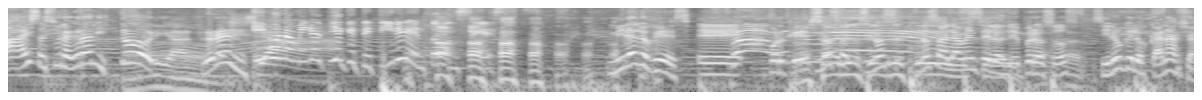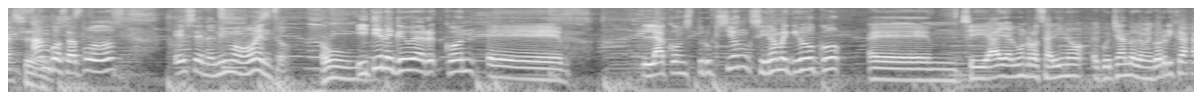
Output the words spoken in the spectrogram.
Ah, esa es una gran historia, Florencia. Y bueno, mira el pie que te tiré entonces. Mirá lo que es. eh, porque no, so- no no solamente los leprosos, sino que los canallas. Sí. Ambos apodos es en el mismo momento. Oh. Y tiene que ver con eh, la construcción, si no me equivoco, eh, si hay algún rosarino escuchando que me corrija,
